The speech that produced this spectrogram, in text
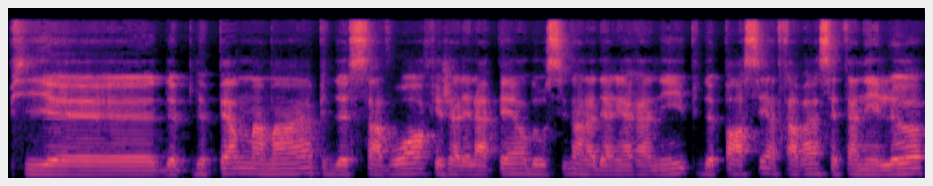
puis euh, de, perdre ma mère, puis de savoir que j'allais la perdre aussi dans la dernière année, puis de passer à travers cette année-là,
